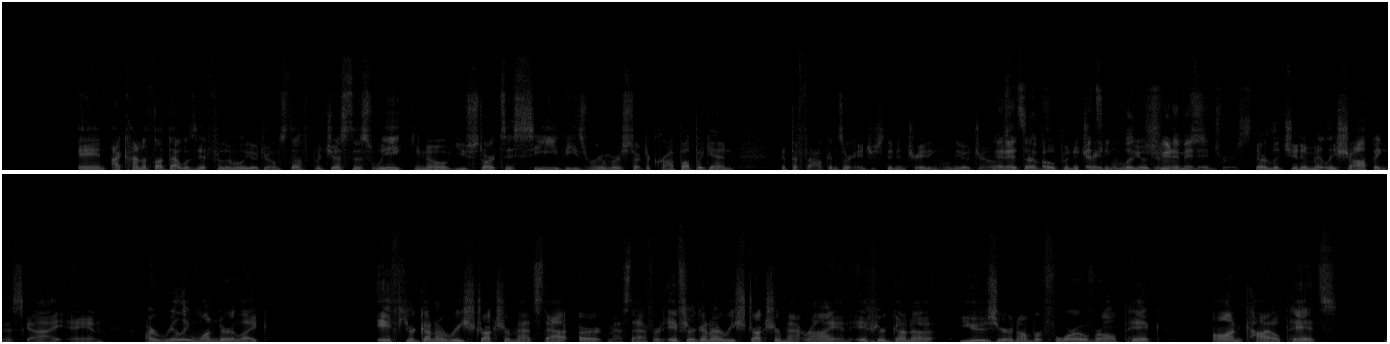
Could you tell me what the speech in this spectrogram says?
And I kind of thought that was it for the Julio Jones stuff. But just this week, you know, you start to see these rumors start to crop up again that the Falcons are interested in trading Julio Jones. And that it's they're of- open to trading Julio legitimate Jones interest. they're legitimately shopping this guy and i really wonder like if you're gonna restructure matt Staff or matt stafford if you're gonna restructure matt ryan if you're gonna use your number four overall pick on kyle pitts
